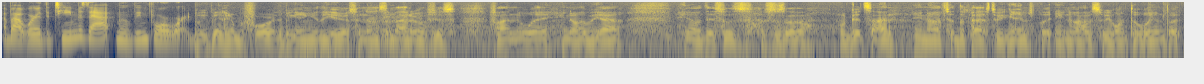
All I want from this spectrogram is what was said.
about where the team is at moving forward. We've been here before at the beginning of the year, so now it's a matter of just finding a way. You know, we have, you know, this was this is a, a good sign. You know, after the past three games, but you know, obviously we want to win, but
